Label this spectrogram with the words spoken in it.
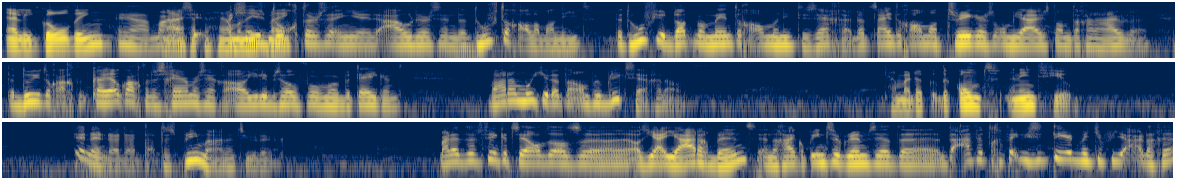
Ellie Golding. Ja, maar Nou, als je, als je dochters en je ouders, en dat hoeft toch allemaal niet? Dat hoef je op dat moment toch allemaal niet te zeggen? Dat zijn toch allemaal triggers om juist dan te gaan huilen? Dat doe je toch achter, kan je ook achter de schermen zeggen, oh, jullie hebben zoveel voor me betekend. Waarom moet je dat dan aan het publiek zeggen dan? Ja, maar er, er komt een interview. Ja, nee, nee, dat, dat is prima natuurlijk. Maar dat, dat vind ik hetzelfde als, eh, als jij jarig bent en dan ga ik op Instagram zetten, eh, David, gefeliciteerd met je verjaardag, hè?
